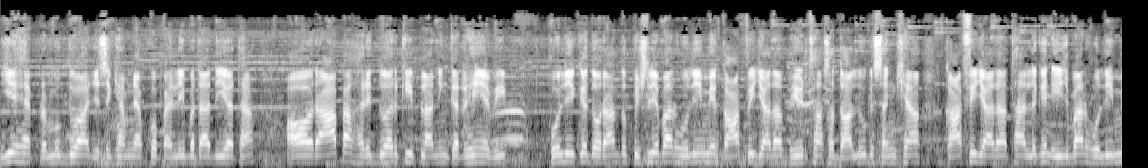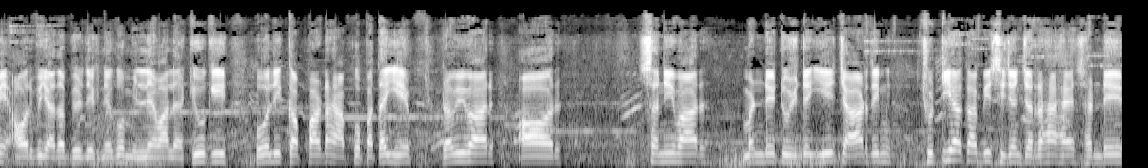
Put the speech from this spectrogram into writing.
ये है प्रमुख द्वार, जैसे कि हमने आपको पहले ही बता दिया था। और आप हरिद्वार की प्लानिंग कर रहे हैं अभी। होली के दौरान तो पिछले बार होली में काफ़ी ज़्यादा भीड़ था, श्रद्धालु की संख्या काफ़ी ज़्यादा था, लेकिन इस बार होली में और भी ज़्यादा भीड़ देखने को मिलने वाला है, क्योंकि होली कब पड़ रहा है आपको पता ही है। रविवार और शनिवार, मंडे ट्यूजडे ये चार दिन छुट्टियाँ का भी सीज़न चल रहा है। संडे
